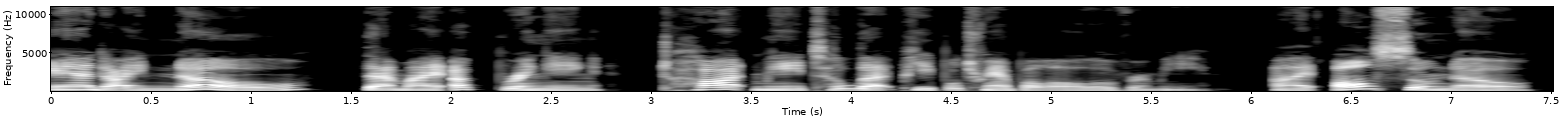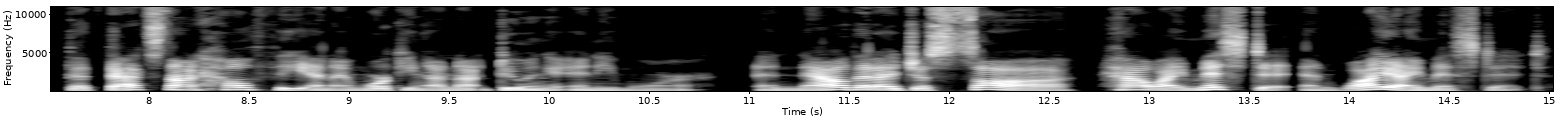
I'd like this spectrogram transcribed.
And I know that my upbringing taught me to let people trample all over me. I also know that that's not healthy and I'm working on not doing it anymore. And now that I just saw how I missed it and why I missed it,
